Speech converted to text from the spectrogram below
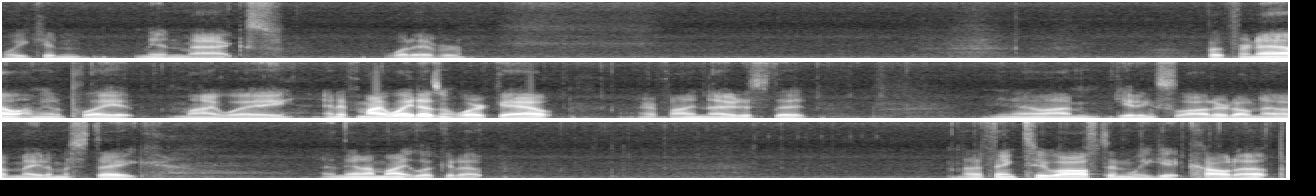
We can min max, whatever. But for now, I'm going to play it my way. And if my way doesn't work out, or if I notice that, you know, I'm getting slaughtered, I'll know I've made a mistake. And then I might look it up. But I think too often we get caught up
